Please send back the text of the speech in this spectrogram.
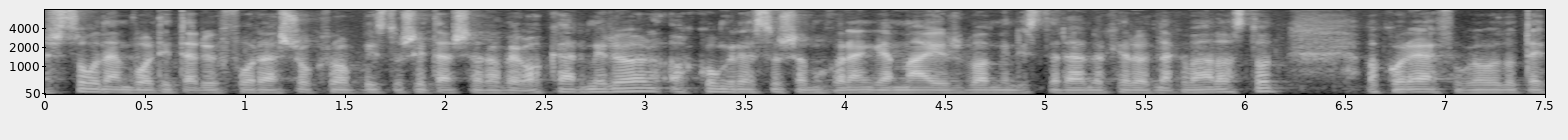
szó nem volt itt erőforrásokról, biztosítására, meg akármiről. A kongresszus, amikor engem májusban miniszterelnök jelöltnek választott, akkor elfogadott egy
